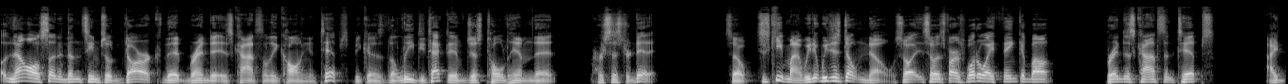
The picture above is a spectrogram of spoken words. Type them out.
now all of a sudden it doesn't seem so dark that Brenda is constantly calling in tips because the lead detective just told him that her sister did it. So just keep in mind, we we just don't know. So so as far as what do I think about Brenda's constant tips, I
